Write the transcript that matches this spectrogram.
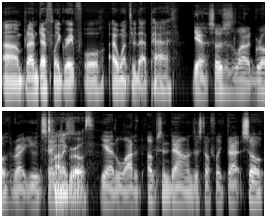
Um, but I'm definitely grateful I went through that path. Yeah, so it's just a lot of growth, right? You would say a Ton of growth. Yeah, a lot of ups and downs and stuff like that. So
